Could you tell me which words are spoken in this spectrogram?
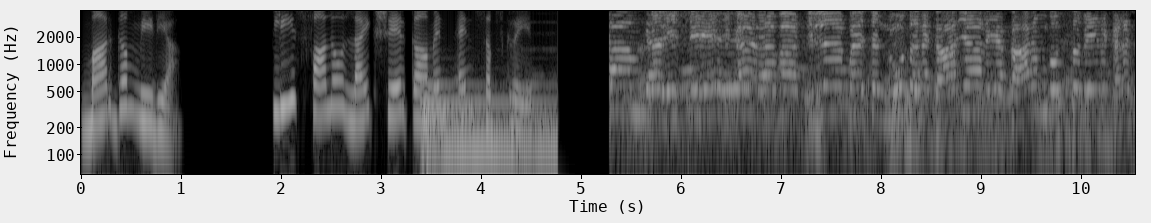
Margam Media. Please follow, like, share, comment, and subscribe. కరిష్యే వికారాబాద్ జిల్లా పరిషత్ నూతన కార్యాలయ ప్రారంభోత్సవేన కలశ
